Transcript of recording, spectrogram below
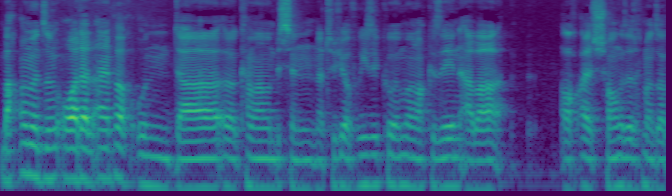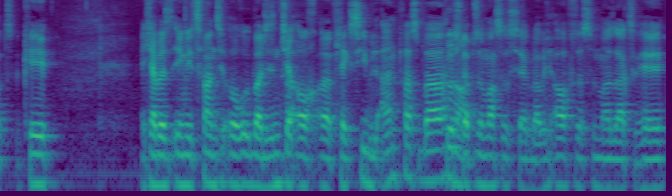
macht man mit so einem Ort halt einfach und da äh, kann man ein bisschen natürlich auf Risiko immer noch gesehen, aber auch als Chance, dass man sagt, okay, ich habe jetzt irgendwie 20 Euro über, die sind ja auch äh, flexibel anpassbar. Genau. Ich glaube, so machst du es ja, glaube ich, auch, dass du mal sagst, okay,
